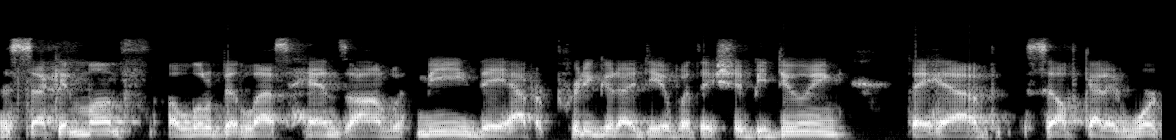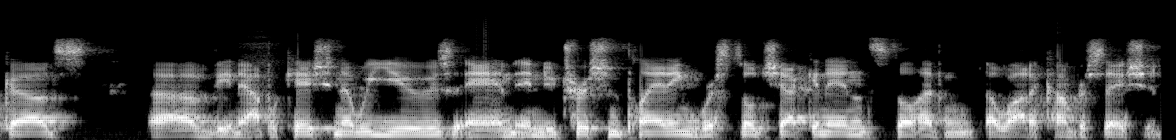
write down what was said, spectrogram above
The second month, a little bit less hands on with me. They have a pretty good idea of what they should be doing. They have self guided workouts. Uh, via an application that we use and in nutrition planning, we're still checking in, still having a lot of conversation.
